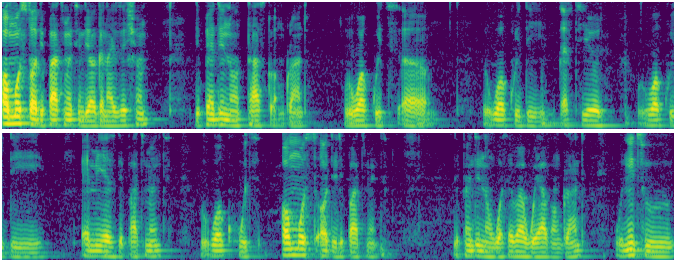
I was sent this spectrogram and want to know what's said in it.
almost all departments in the organization, depending on task on ground. We work with uh, we work with the FTO, we work with the MES department, we work with almost all the departments, depending on whatever we have on ground. We need to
